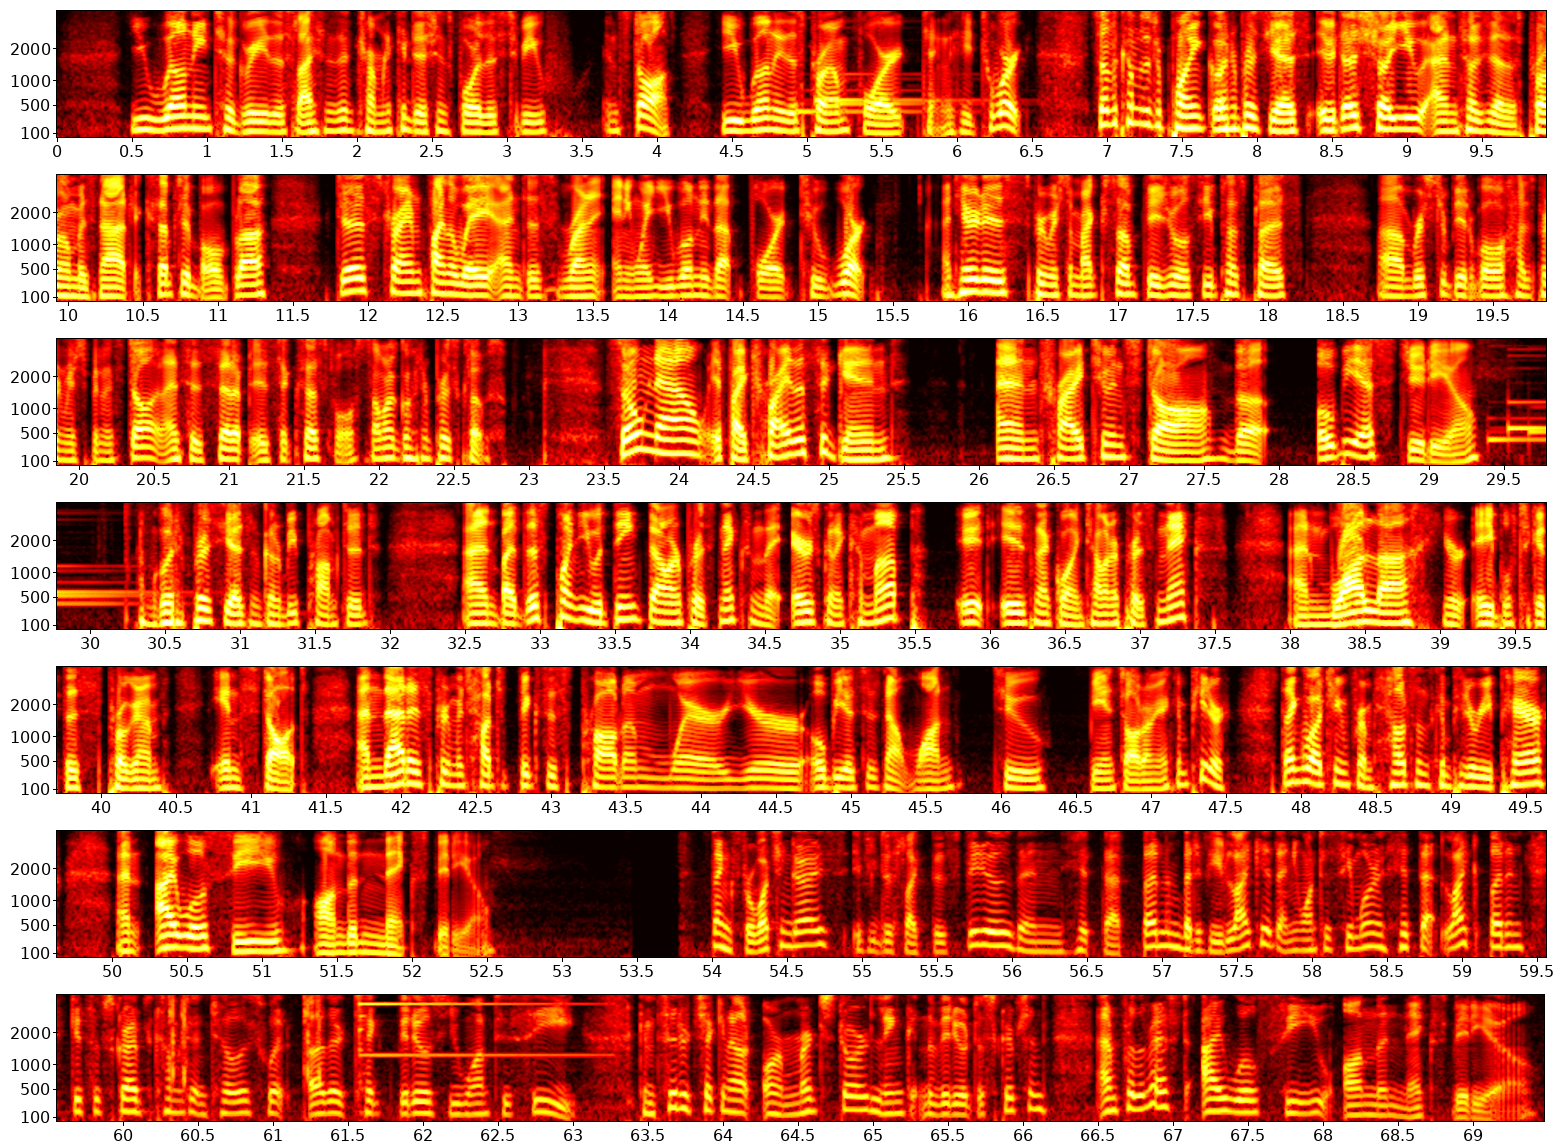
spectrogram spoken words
You will need to agree this license and term and conditions for this to be installed. You will need this program for it technically to work. So if it comes to a point, go ahead and press yes. If it does show you and tells you that this program is not accepted, blah, blah, blah, just try and find a way and just run it anyway. You will need that for it to work. And here it is, pretty much the Microsoft Visual C++ um, distributable has pretty much been installed and it says setup is successful. So I'm to go ahead and press close. So now if I try this again and try to install the OBS Studio, I'm going to press yes, it's going to be prompted. And by this point you would think that I'm to press next and the error is going to come up. It is not going to. I'm to press next and voila, you're able to get this program installed. And that is pretty much how to fix this problem where your OBS does not want to be installed on your computer. Thank you for watching from Helton's Computer Repair, and I will see you on the next video. Thanks for watching guys. If you disliked this video, then hit that button. But if you like it and you want to see more, hit that like button, get subscribed, comment, and tell us what other tech videos you want to see. Consider checking out our merch store, link in the video description. And for the rest, I will see you on the next video.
